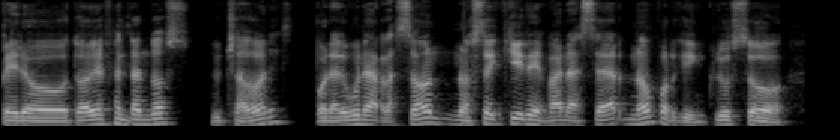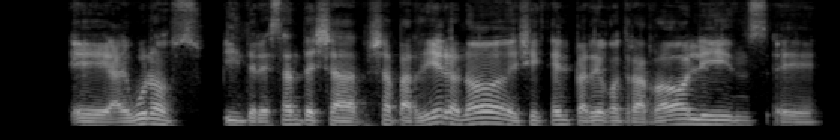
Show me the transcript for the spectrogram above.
Pero todavía faltan dos luchadores, por alguna razón. No sé quiénes van a ser, ¿no? Porque incluso eh, algunos interesantes ya, ya perdieron, ¿no? J. Styles perdió contra Rollins. Eh,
